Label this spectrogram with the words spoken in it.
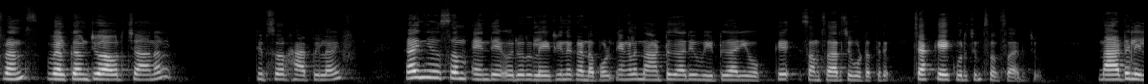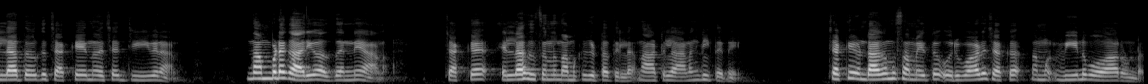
friends welcome to our channel tips for happy life കഴിഞ്ഞ ദിവസം എന്റെ ഒരു റിലേറ്റീവിനെ കണ്ടപ്പോൾ ഞങ്ങൾ നാട്ടുകാരും വീട്ടുകാരും ഒക്കെ സംസാരിച്ച കൂട്ടത്തിൽ ചക്കയെക്കുറിച്ചും സംസാരിച്ചു. നാട്ടിലില്ലാത്തവർക്ക് ചക്ക എന്ന് വെച്ചാൽ ജീവനാണ്. നമ്മുടെ കാര്യവും അതുതന്നെയാണ് ചക്ക എല്ലാ സീസണിലും നമുക്ക് കിട്ടത്തില്ല നാട്ടിലാണെങ്കിൽ തന്നെ ചക്ക ഉണ്ടാകുന്ന സമയത്ത് ഒരുപാട് ചക്ക നമ്മൾ വീണ് പോകാറുണ്ട്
